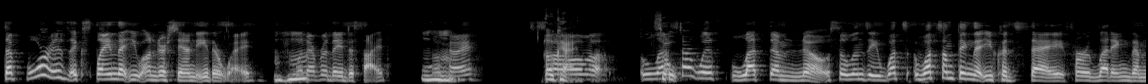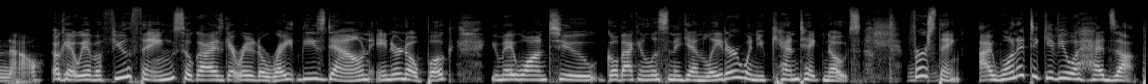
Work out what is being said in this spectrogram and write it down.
Step four is explain that you understand either way, mm-hmm. whatever they decide. Mm-hmm. Okay. So, okay. Let's so, start with let them know. So Lindsay, what's what's something that you could say for letting them know? Okay, we have a few things. So guys, get ready to write these down in your notebook. You may want to go back and listen again later when you can take notes. Mm-hmm. First thing, I wanted to give you a heads up.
